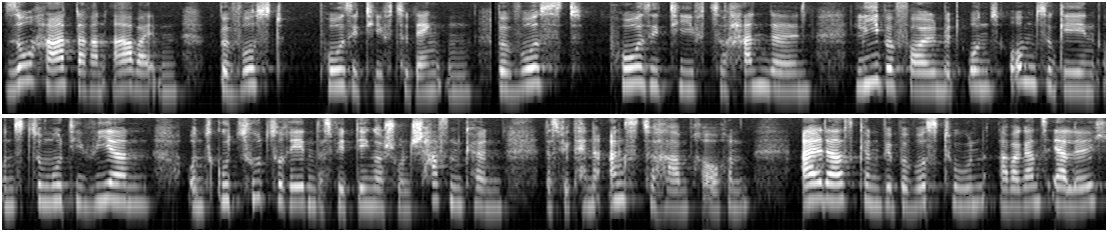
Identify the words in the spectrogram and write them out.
so hart daran arbeiten, bewusst positiv zu denken, bewusst positiv zu handeln, liebevoll mit uns umzugehen, uns zu motivieren, uns gut zuzureden, dass wir Dinge schon schaffen können, dass wir keine Angst zu haben brauchen. All das können wir bewusst tun, aber ganz ehrlich,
